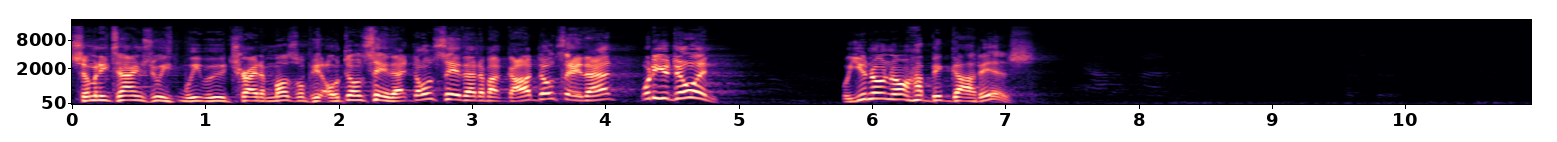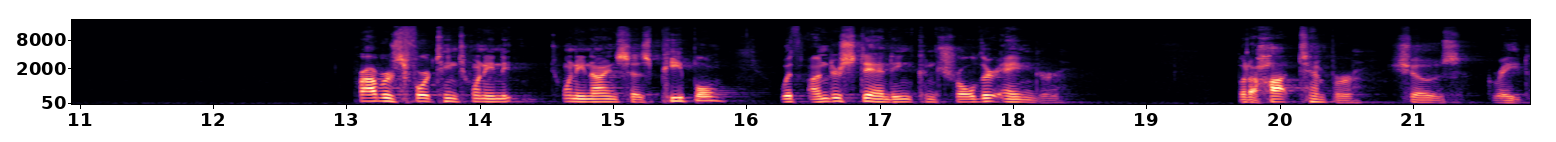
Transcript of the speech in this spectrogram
So many times we, we, we try to muzzle people. Oh, don't say that. Don't say that about God. Don't say that. What are you doing? Well, you don't know how big God is. Proverbs 14 20, 29 says, People with understanding control their anger, but a hot temper shows great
